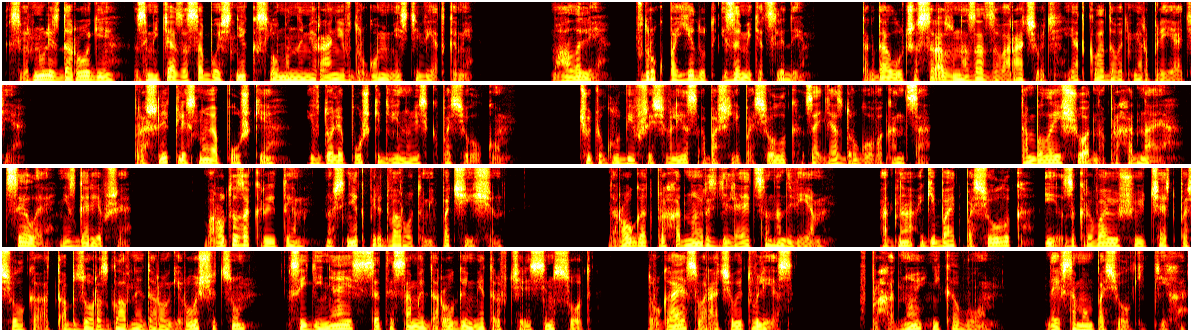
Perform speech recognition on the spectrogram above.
Свернули с дороги, заметя за собой снег сломанными ранее в другом месте ветками. Мало ли, вдруг поедут и заметят следы. Тогда лучше сразу назад заворачивать и откладывать мероприятие. Прошли к лесной опушке и вдоль опушки двинулись к поселку. Чуть углубившись в лес, обошли поселок, зайдя с другого конца. Там была еще одна проходная, целая, не сгоревшая. Ворота закрыты, но снег перед воротами почищен. Дорога от проходной разделяется на две. Одна огибает поселок и закрывающую часть поселка от обзора с главной дороги рощицу, соединяясь с этой самой дорогой метров через 700. Другая сворачивает в лес. В проходной никого. Да и в самом поселке тихо.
